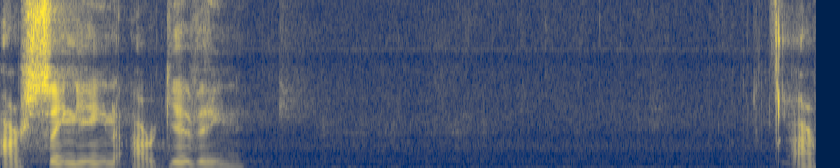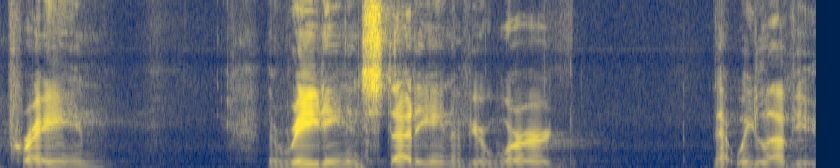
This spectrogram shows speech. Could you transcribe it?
our singing, our giving, our praying, the reading and studying of your word, that we love you.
